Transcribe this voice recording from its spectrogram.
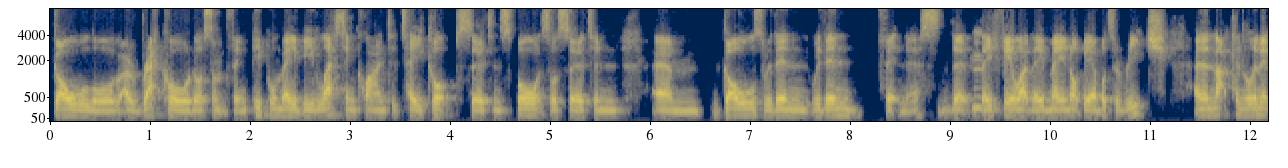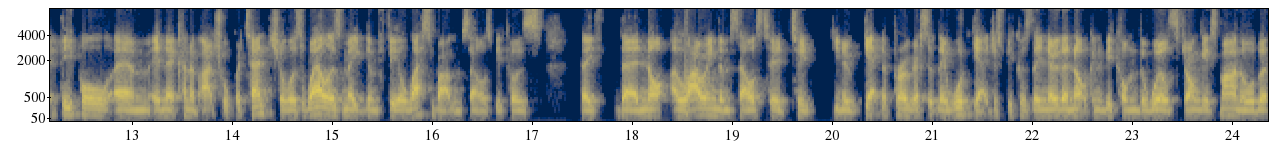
goal or a record or something, people may be less inclined to take up certain sports or certain um, goals within within fitness that mm-hmm. they feel like they may not be able to reach, and then that can limit people um, in their kind of actual potential as well as make them feel less about themselves because they they're not allowing themselves to to you know get the progress that they would get just because they know they're not going to become the world's strongest man or the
